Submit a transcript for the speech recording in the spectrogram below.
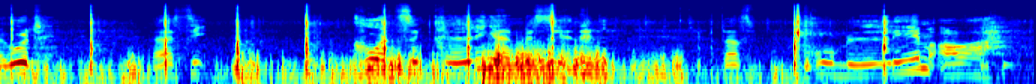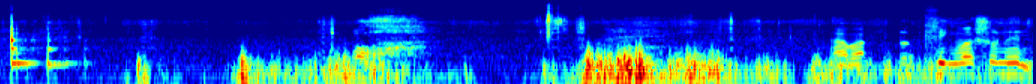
Na gut, da ist die kurze Klinge ein bisschen das Problem, aber oh. aber das kriegen wir schon hin.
